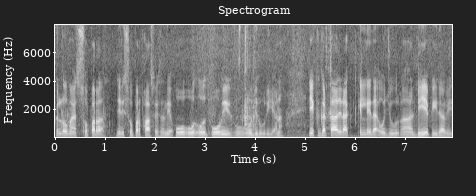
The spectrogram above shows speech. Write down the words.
ਕਿਲੋ ਮੈਂ ਸੁਪਰ ਜਿਹੜੀ ਸੁਪਰ ਫਾਸਫੇਟ ਹੁੰਦੀ ਹੈ ਉਹ ਉਹ ਉਹ- ਵੀ ਉਹ ਜ਼ਰੂਰੀ ਹੈ ਨਾ ਇੱਕ ਗੱਟਾ ਜਿਹੜਾ ਕਿੱਲੇ ਦਾ ਉਹ ਡੀਏਪੀ ਦਾ ਵੀ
